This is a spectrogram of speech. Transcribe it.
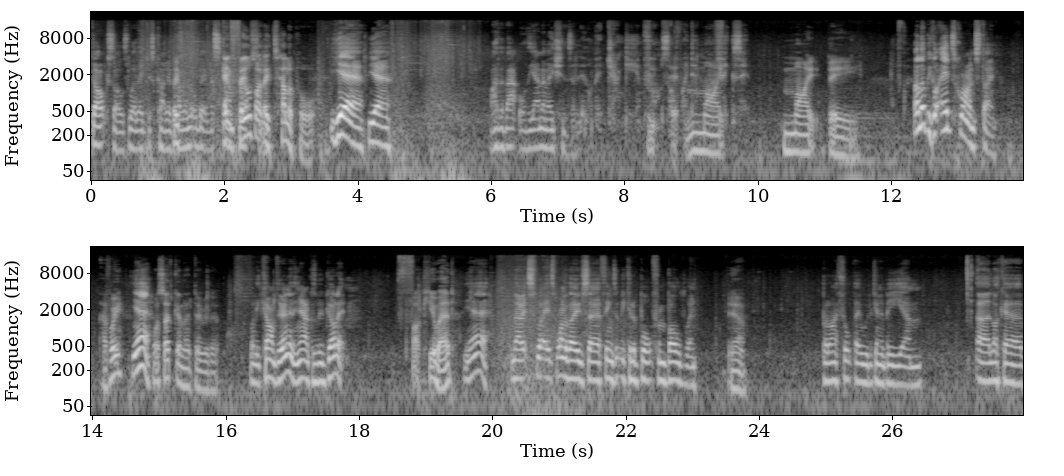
Dark Souls where they just kind of They- have a little bit of a scam. It feels like they teleport. Yeah, yeah. Either that or the animation's a little bit janky and From Software didn't might- fix it. Might be. Oh look, we got Ed's grindstone. Have we? Yeah. What's that gonna do with it? Well, he can't do anything now because we've got it. Fuck you, Ed. Yeah. No, it's it's one of those uh, things that we could have bought from Boldwin, Yeah. but I thought they were going to be um, uh, like a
